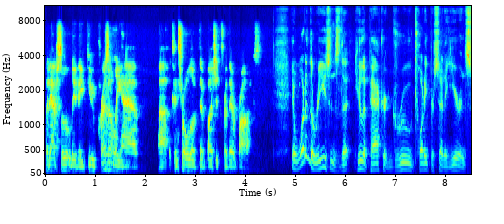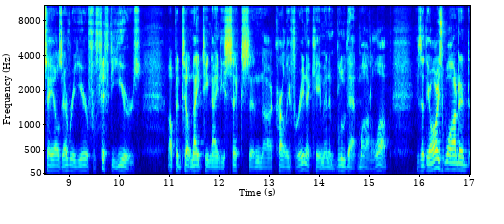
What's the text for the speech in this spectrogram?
But absolutely, they do presently have uh, control of their budget for their products. Yeah, one of the reasons that Hewlett Packard grew 20% a year in sales every year for 50 years, up until 1996, and uh, Carly Fiorina came in and blew that model up, is that they always wanted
